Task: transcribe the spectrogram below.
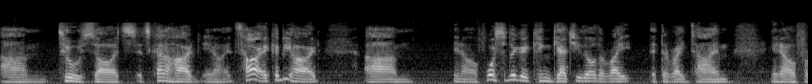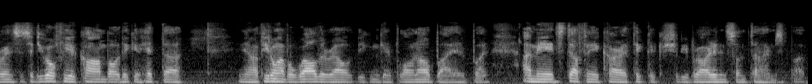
um, too. So it's it's kind of hard. You know, it's hard. It could be hard. Um, you know, Force of Vigor can get you though the right at the right time. You know, for instance, if you go for your combo, they can hit the. You know, if you don't have a welder out, you can get blown out by it. But I mean, it's definitely a card I think that should be brought in sometimes. But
